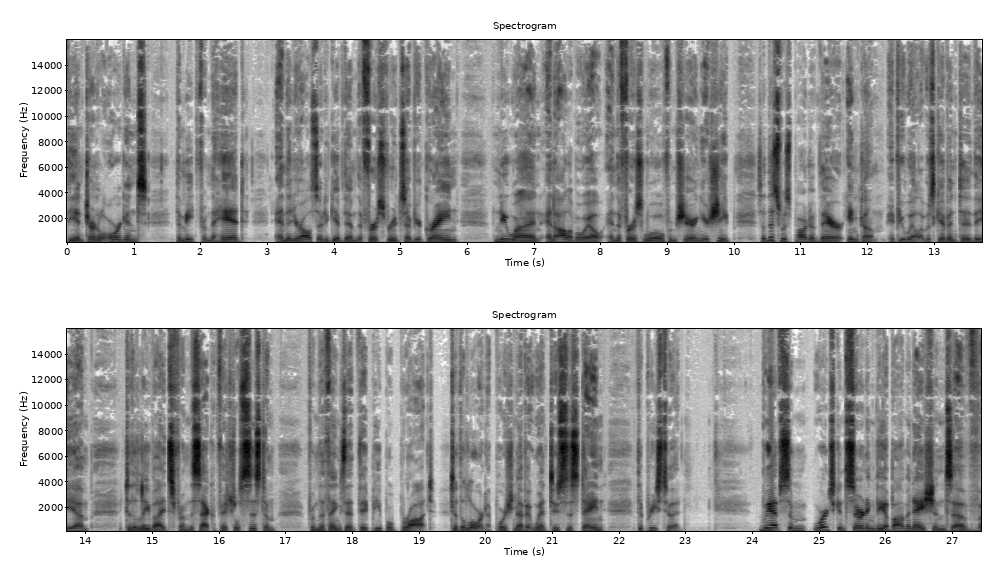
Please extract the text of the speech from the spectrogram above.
the internal organs, the meat from the head, and then you're also to give them the first fruits of your grain, new wine, and olive oil, and the first wool from shearing your sheep. So this was part of their income, if you will. It was given to the um, to the Levites from the sacrificial system from the things that the people brought to the Lord. A portion of it went to sustain the priesthood. we have some words concerning the abominations of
